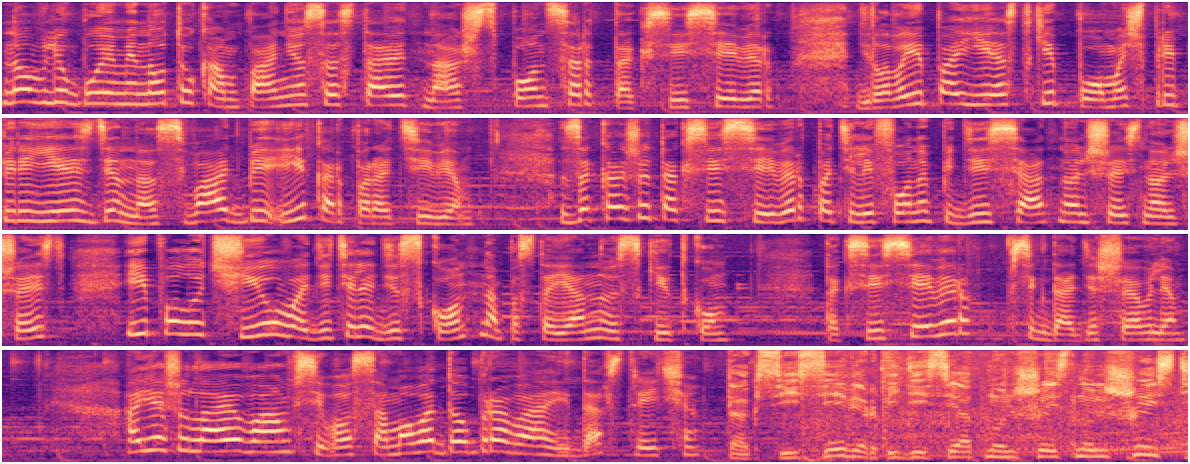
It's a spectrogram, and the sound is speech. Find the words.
Но в любую минуту компанию составит наш спонсор «Такси Север». Деловые поездки, помощь при переезде, на свадьбе и корпоративе. Закажи «Такси Север» по телефону 500606 и получи у водителя дисконт на постоянную скидку. «Такси Север» всегда дешевле. А я желаю вам всего самого доброго и до встречи. Такси «Север» 500606.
